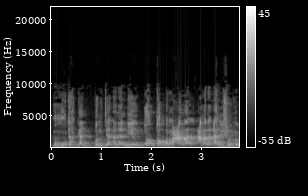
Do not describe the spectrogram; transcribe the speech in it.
memudahkan perjalanan dia untuk beramal amalan ahli syurga.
